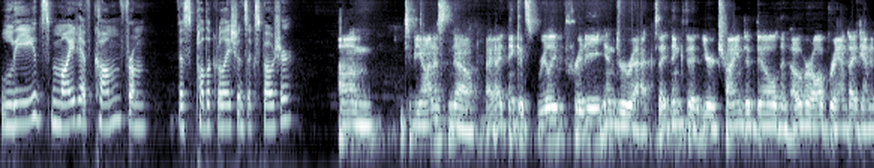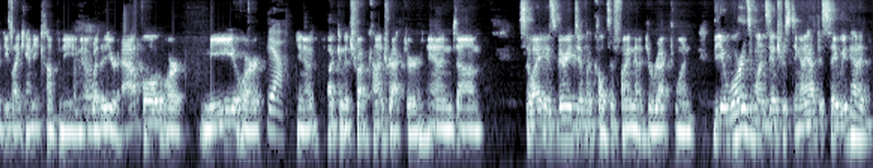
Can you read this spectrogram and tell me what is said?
leads might have come from this public relations exposure? Um to be honest, no. I, I, think it's really pretty indirect. I think that you're trying to build an overall brand identity like any company, you know, mm-hmm. whether you're Apple or me or, yeah. you know, truck and a truck contractor. And um, so I, it's very difficult to find that direct one. The awards one's interesting. I have to say, we've had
